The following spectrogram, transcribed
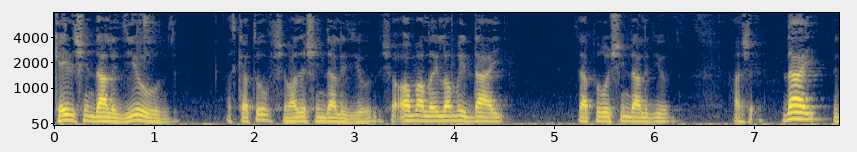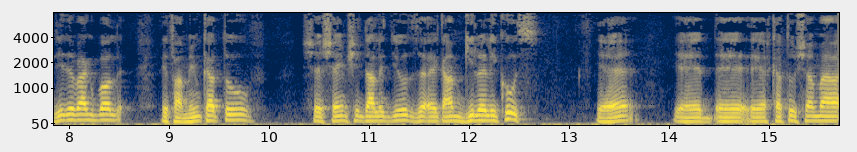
קהיל ש"ד י', אז כתוב שמה זה ש"ד י', שאומר לו לא די, זה הפירוש ש"ד י'. די, מדידה והגבולה. לפעמים כתוב ששם ש"ד י' זה גם גיל הליכוס. איך כתוב שם,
